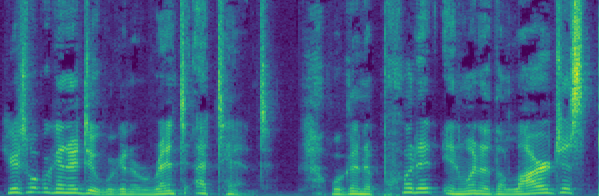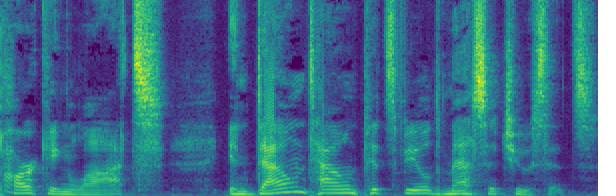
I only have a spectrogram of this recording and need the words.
Here's what we're going to do. We're going to rent a tent. We're going to put it in one of the largest parking lots in downtown Pittsfield, Massachusetts.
